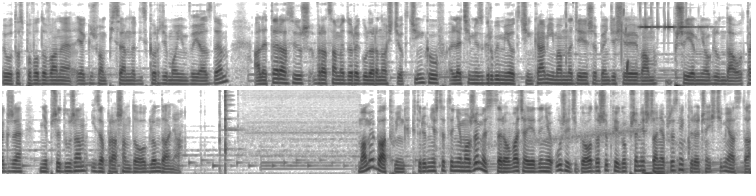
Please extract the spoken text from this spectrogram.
Było to spowodowane, jak już wam pisałem na Discordzie, moim wyjazdem, ale teraz już wracamy do regularności odcinków. Lecimy z grubymi odcinkami i mam nadzieję, że będzie się wam przyjemnie oglądało. Także nie przedłużam i zapraszam do oglądania. Mamy Batwing, którym niestety nie możemy sterować, a jedynie użyć go do szybkiego przemieszczania przez niektóre części miasta.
